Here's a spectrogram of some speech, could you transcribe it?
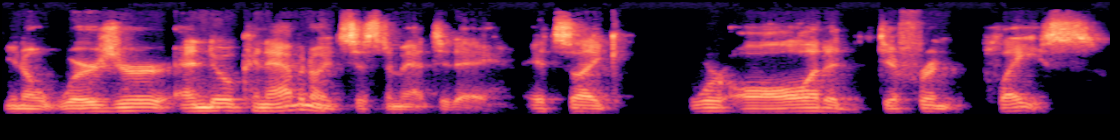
you know, where's your endocannabinoid system at today? It's like we're all at a different place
